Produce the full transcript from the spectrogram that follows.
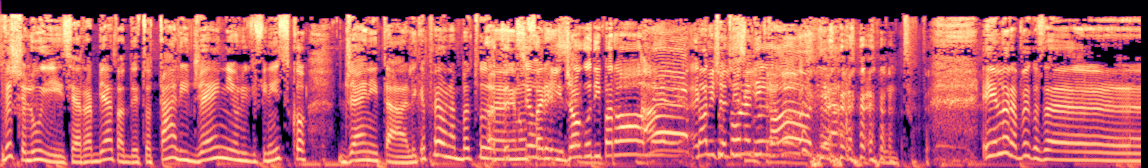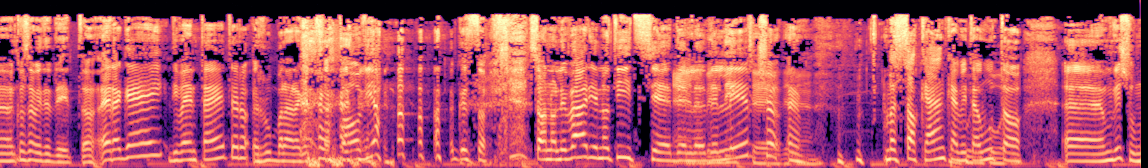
Invece lui si è arrabbiato, ha detto tali geni io li definisco genitali, che però è una battuta che non fa Attenzione, ridere. il gioco di parole! Ah, E il battutone di. Povia! e allora poi cosa, cosa avete detto? Era gay, diventa etero e ruba la ragazza a Povia. Queste sono le varie notizie del, le del vendette Lercio. delle- Eh. Ma so che anche avete avuto eh, invece un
